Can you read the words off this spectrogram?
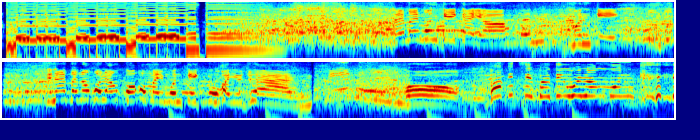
May may mooncake kayo? Mooncake. Tinatanong ko lang po kung may mooncake po kayo dyan. Meron. Oh. Bakit si Bading walang mooncake?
